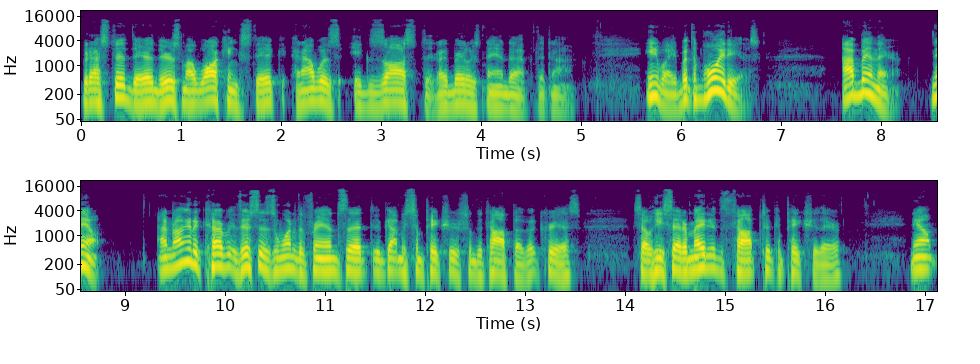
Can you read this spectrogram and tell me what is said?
But I stood there, and there's my walking stick, and I was exhausted. I barely stand up at the time. Anyway, but the point is, I've been there. Now, I'm not going to cover. This is one of the friends that got me some pictures from the top of it, Chris. So he said I made it to the top, took a picture there. Now,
